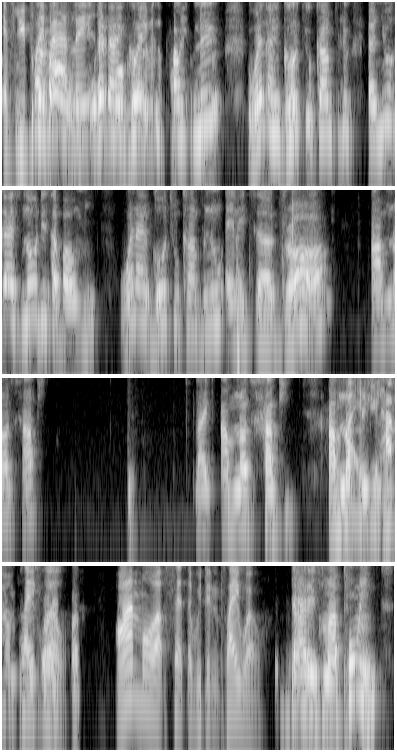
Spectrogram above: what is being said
If you play Bro, badly when I go to with a Camp Nou, when I go to Camp Nou, and you guys know this about me. When I go to Camp Nou and it's a draw, I'm not happy. Like I'm not happy. I'm not. But if you haven't played well, I'm more upset that we didn't play well. That is my point.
